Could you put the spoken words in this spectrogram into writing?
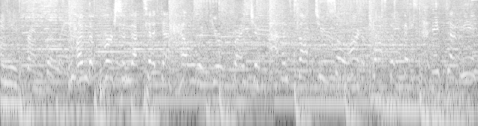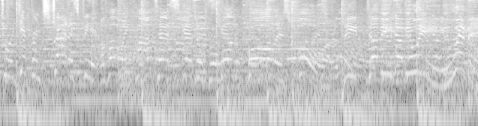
my new friend Lily. I'm the person that said to hell with your friendship and slapped you so hard across the face it sent me into a different stratosphere. The following contest scheduled for one fall is for the WWE Women's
